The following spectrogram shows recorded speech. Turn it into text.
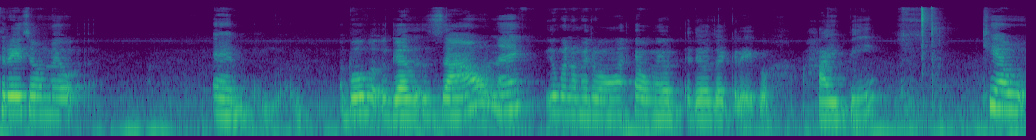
3 é o meu é, Burgazal, né? E o meu número 1 um é o meu deus grego, Haibin, que é o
